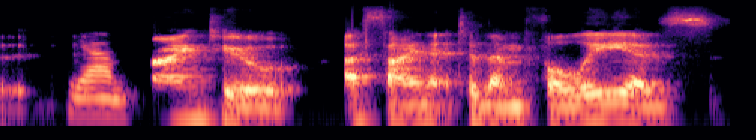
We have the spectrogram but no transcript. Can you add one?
uh, yeah, trying to assign it to them fully is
